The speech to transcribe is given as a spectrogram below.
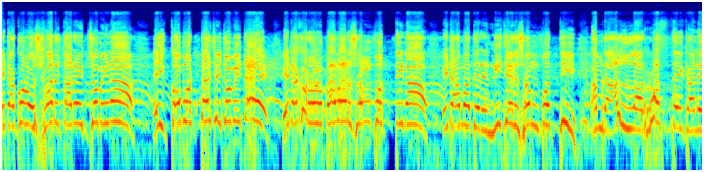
এটা কোনো সরকারের জমি না। এই কবরটা যে জমিতে, এটা কোনো বাবার সম্পত্তি না। এটা আমাদের নিজের সম্পত্তি। আমরা আল্লাহর রস্তে এখানে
